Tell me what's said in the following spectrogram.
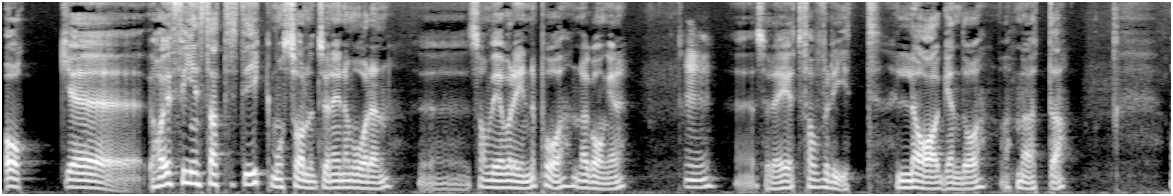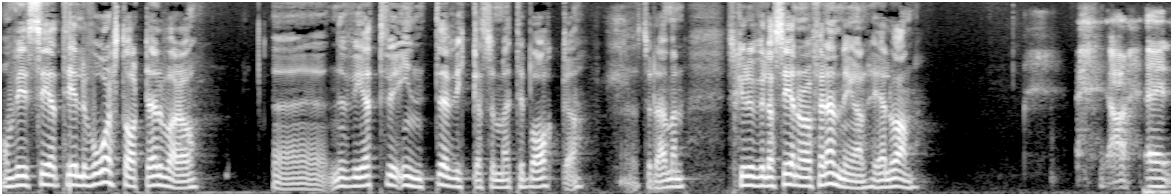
och eh, har ju fin statistik mot Sollentuna genom åren. Eh, som vi har varit inne på några gånger. Mm. Så det är ett favoritlag ändå att möta. Om vi ser till vår startelva då. Eh, nu vet vi inte vilka som är tillbaka. Eh, sådär, men skulle du vilja se några förändringar i elvan? Ja, eh,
